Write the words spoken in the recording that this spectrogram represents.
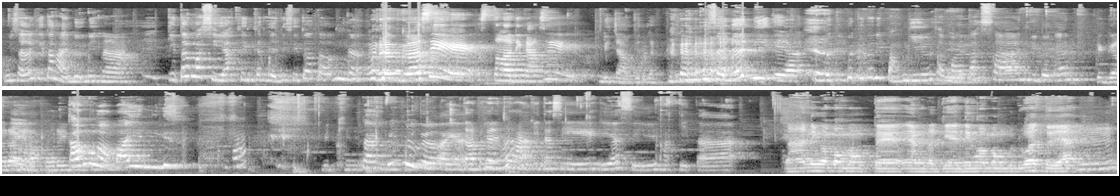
misalnya kita ngadu nih. Nah. Kita masih yakin kerja di situ atau enggak? Menurut gue sih setelah dikasih dicabut lah. Bisa jadi kayak tiba-tiba kita dipanggil sama Iya. atasan gitu kan. Negara laporin. Kamu ngapain? Gitu bikin. Tapi juga kayak tapi kan itu hak kita sih. Iya sih hak kita nah ini ngomong-ngomong teh yang tadi ente ngomong berdua tuh ya. Hmm.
